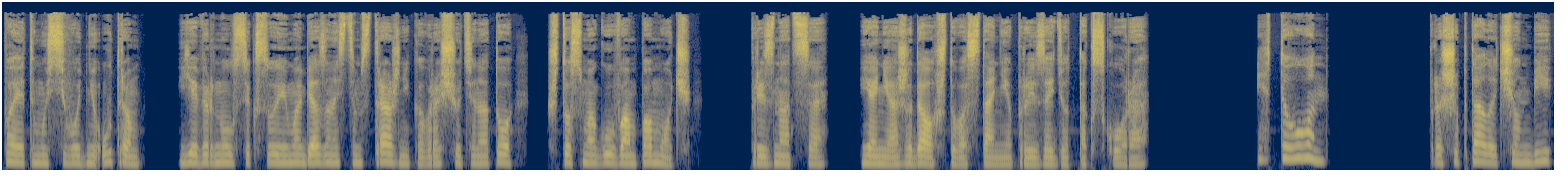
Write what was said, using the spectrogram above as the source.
Поэтому сегодня утром я вернулся к своим обязанностям стражника в расчете на то, что смогу вам помочь. Признаться, я не ожидал, что восстание произойдет так скоро. «Это он!» прошептала Чонби,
